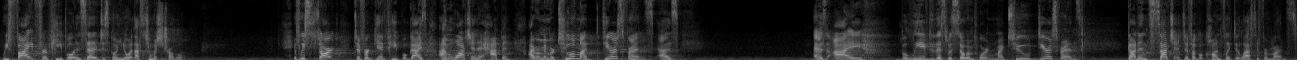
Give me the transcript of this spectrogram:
we fight for people instead of just going, you know what, that's too much trouble. If we start to forgive people, guys, I'm watching it happen. I remember two of my dearest friends as as I believed this was so important, my two dearest friends got in such a difficult conflict, it lasted for months.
